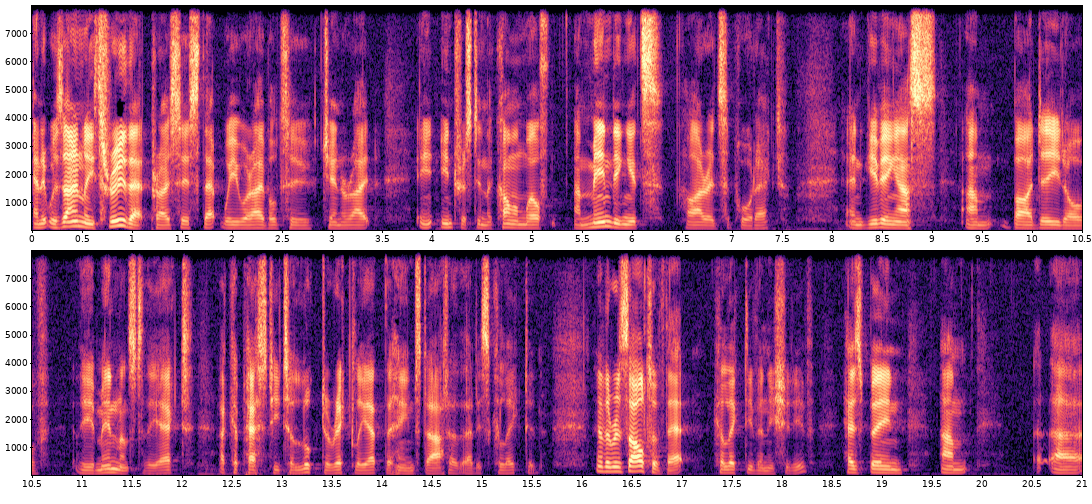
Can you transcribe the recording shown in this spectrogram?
and it was only through that process that we were able to generate interest in the Commonwealth amending its Higher Ed Support Act and giving us, um, by deed of the amendments to the Act, a capacity to look directly at the HEIMS data that is collected. Now, the result of that collective initiative has been um, uh,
